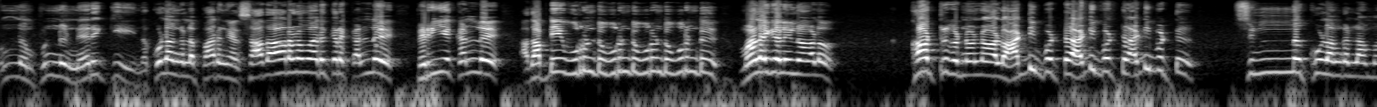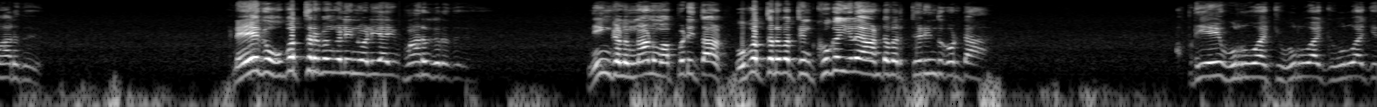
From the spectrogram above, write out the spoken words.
புண்ணும் புண்ணு நெருக்கி இந்த குளங்களில் பாருங்க சாதாரணமா இருக்கிற கல்லு பெரிய கல்லு அது அப்படியே உருண்டு உருண்டு உருண்டு உருண்டு மலைகளினாலோ காற்றுகளினாலோ அடிபட்டு அடிபட்டு அடிபட்டு சின்ன கூழாங்கல்லாம் மாறுது. அநேக உபத்திரவங்களின் வழியாய் மாறுகிறது. நீங்களும் நானும் அப்படித்தான். உபத்திரவத்தின் குகையிலே ஆண்டவர் தெரிந்து கொண்டார். அப்படியே உருவாக்கி உருவாக்கி உருவாக்கி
